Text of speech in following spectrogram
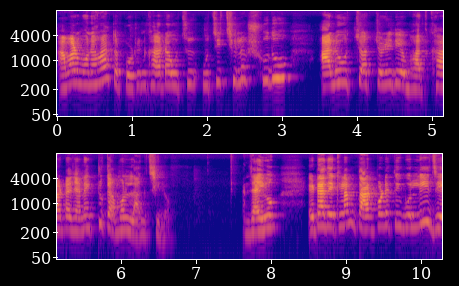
আমার মনে হয় তোর প্রোটিন খাওয়াটা উচু- উচিত ছিল। শুধু আলু চচ্চড়ি দিয়ে ভাত খাওয়াটা যেন একটু কেমন লাগছিল। যাই হোক এটা দেখলাম। তারপরে তুই বললি যে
